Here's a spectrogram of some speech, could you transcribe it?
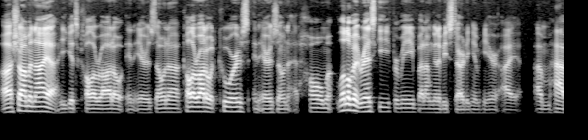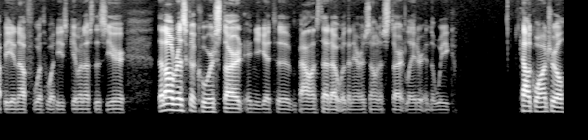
Uh, Sean Manaea, he gets Colorado and Arizona. Colorado at Coors and Arizona at home. A little bit risky for me, but I'm going to be starting him here. I, I'm happy enough with what he's given us this year that I'll risk a Coors start, and you get to balance that out with an Arizona start later in the week. Cal Quantrill,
